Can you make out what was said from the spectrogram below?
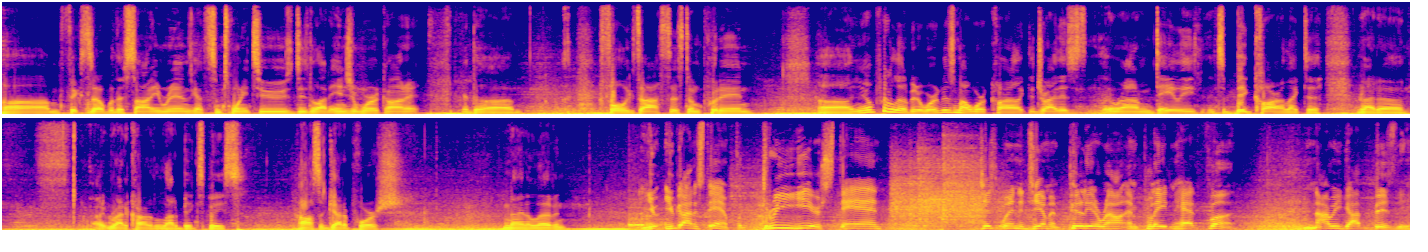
Um, fixed it up with Sony rims. Got some 22s. Did a lot of engine work on it. Got the uh, full exhaust system put in. Uh, you know, put a little bit of work. This is my work car. I like to drive this around daily. It's a big car. I like to ride a I ride a car with a lot of big space. I also got a Porsche 911. You you got to stand for three years. Stan just went in the gym and pillied around and played and had fun. Now he got busy.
